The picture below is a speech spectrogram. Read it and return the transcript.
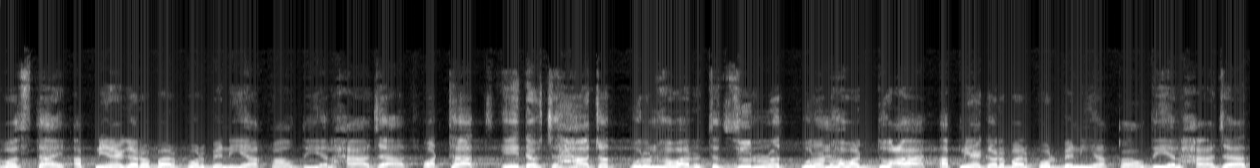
অবস্থায় আপনি 11 বার পড়বেন, ইয়া অর্থাৎ এটা হচ্ছে হাজত পূরণ হওয়ার, অর্থাৎ জরুরত পূরণ হওয়ার দোয়া। আপনি 11 বার পড়বেন, ইয়া কাদিয়াল হাজাত।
